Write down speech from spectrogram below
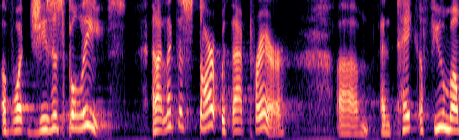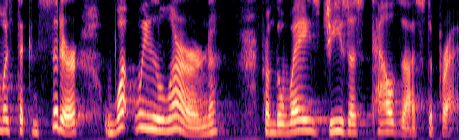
of what Jesus believes. And I'd like to start with that prayer um, and take a few moments to consider what we learn from the ways Jesus tells us to pray.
